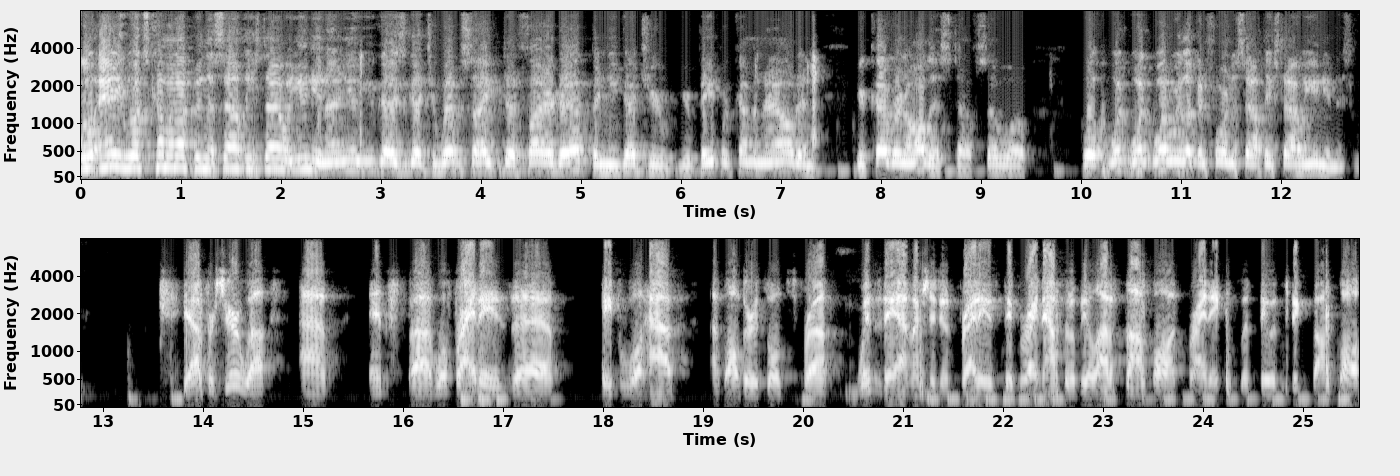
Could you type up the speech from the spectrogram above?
Well, Andy, what's coming up in the Southeast Iowa Union? I know you guys got your website uh, fired up, and you got your, your paper coming out, and you're covering all this stuff. So, uh, what, what what what are we looking for in the Southeast Iowa Union this week? Yeah, for sure. Well, um, and uh, well, Friday's uh, paper will have um, all the results from Wednesday. I'm actually doing Friday's paper right now, so it'll be a lot of softball on Friday because Wednesday was a big softball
